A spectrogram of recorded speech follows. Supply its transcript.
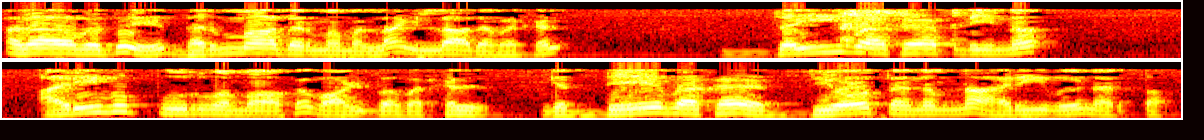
அதாவது தர்மா தர்மம் எல்லாம் இல்லாதவர்கள். தெய்வக அப்படின்னா அறிவு பூர்வமாக வாழ்பவர்கள். இங்க தேவக தியோதனம்னா அறிவுன்னு அர்த்தம்.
